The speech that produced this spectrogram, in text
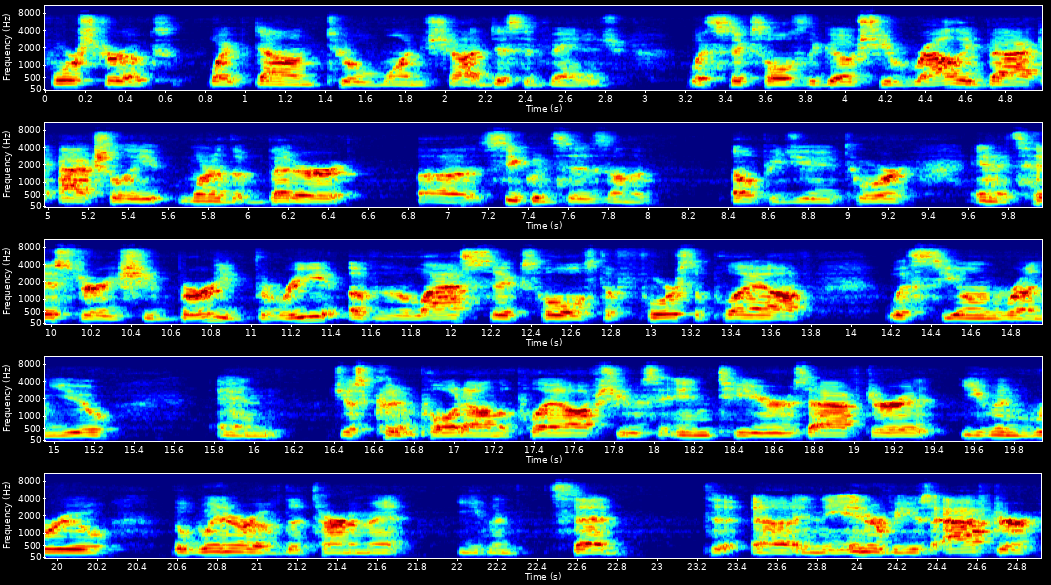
four strokes, wiped down to a one shot disadvantage with six holes to go. She rallied back, actually, one of the better uh, sequences on the LPGA Tour in its history. She birdied three of the last six holes to force a playoff with So Yeon Ryu and just couldn't pull it out in the playoff. She was in tears after it. Even Ryu, the winner of the tournament, even said to, uh, in the interviews after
